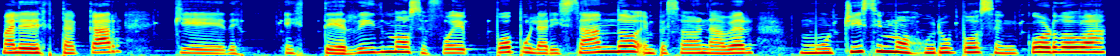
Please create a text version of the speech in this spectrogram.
Vale destacar que este ritmo se fue popularizando, empezaron a haber muchísimos grupos en Córdoba,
